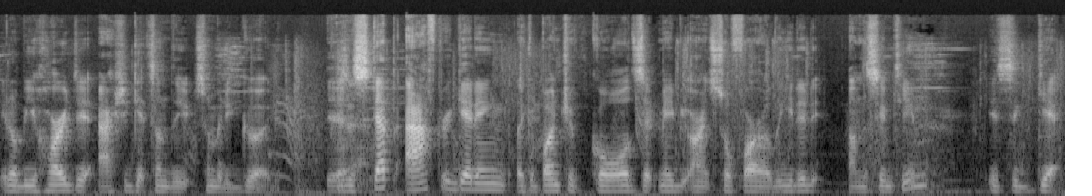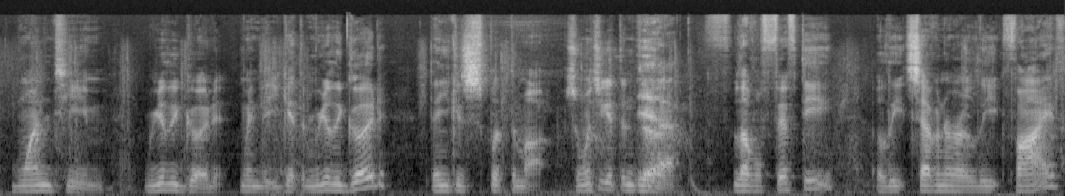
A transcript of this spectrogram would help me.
It'll be hard to actually get somebody somebody good. Because Yeah. a step after getting like a bunch of golds that maybe aren't so far elite on the same team is to get one team really good. When you get them really good, then you can split them up. So once you get them to Yeah. level 50, elite 7 or elite 5,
